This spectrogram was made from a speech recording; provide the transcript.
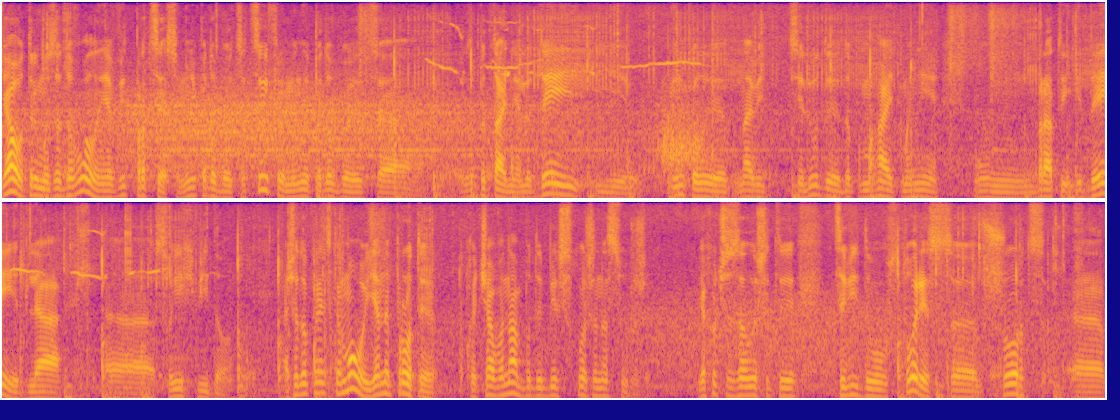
Я отримую задоволення від процесу. Мені подобаються цифри, мені подобаються запитання людей, інколи навіть ці люди допомагають мені ем, брати ідеї для е, своїх відео. А щодо української мови, я не проти, хоча вона буде більш схожа на суржик. Я хочу залишити це відео в сторіс, е, в шортс. Е,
